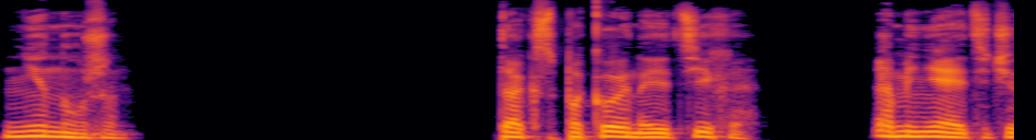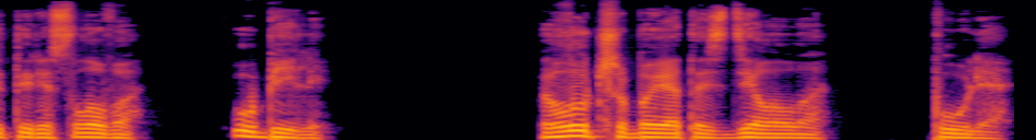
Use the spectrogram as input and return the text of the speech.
не нужен. Так спокойно и тихо, а меня эти четыре слова убили. Лучше бы это сделала пуля.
